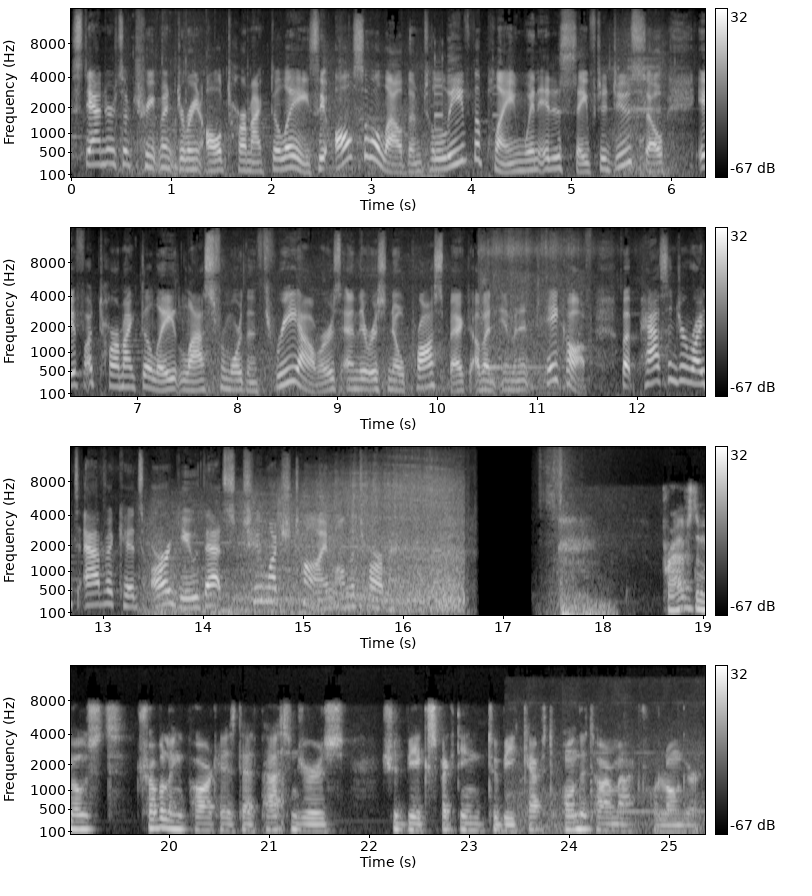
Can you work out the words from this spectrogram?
standards of treatment during all tarmac delays. They also allow them to leave the plane when it is safe to do so if a tarmac delay lasts for more than three hours and there is no prospect of an imminent takeoff. But passenger rights advocates argue that's too much time on the tarmac. Perhaps the most troubling part is that passengers should be expecting to be kept on the tarmac for longer.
